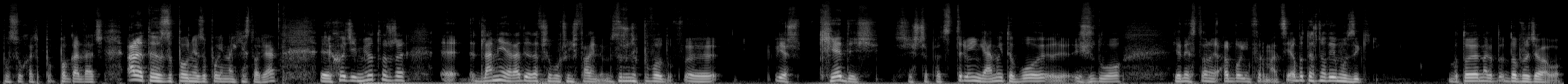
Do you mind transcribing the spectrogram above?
posłuchać, po, pogadać, ale to jest zupełnie, zupełnie inna historia. Chodzi mi o to, że dla mnie radio zawsze było czymś fajnym, z różnych powodów. Wiesz, kiedyś, jeszcze przed streamingami, to było źródło jednej strony albo informacji, albo też nowej muzyki bo to jednak dobrze działało.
